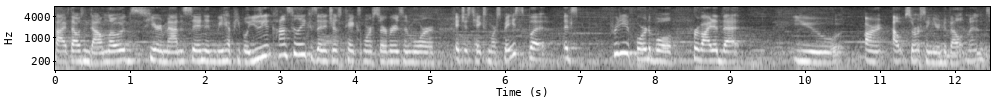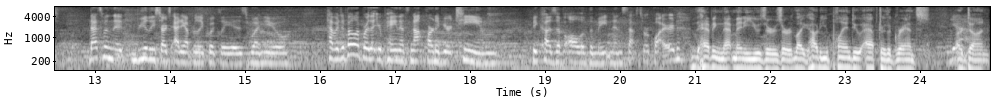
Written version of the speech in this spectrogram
5,000 downloads here in Madison, and we have people using it constantly because then it just takes more servers and more, it just takes more space. But it's pretty affordable provided that you aren't outsourcing your development. That's when it really starts adding up really quickly is when you have a developer that you're paying that's not part of your team because of all of the maintenance that's required. Having that many users or like how do you plan to after the grants yeah. are done?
